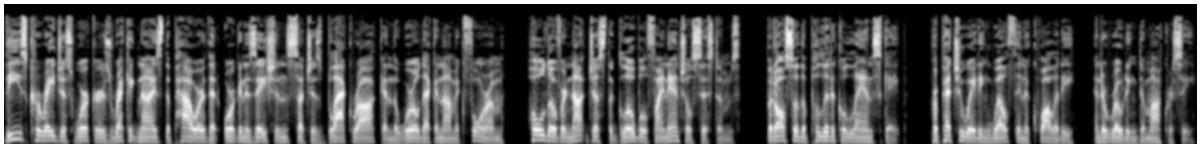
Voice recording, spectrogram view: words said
These courageous workers recognized the power that organizations such as BlackRock and the World Economic Forum hold over not just the global financial systems, but also the political landscape, perpetuating wealth inequality and eroding democracy.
